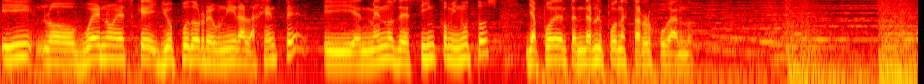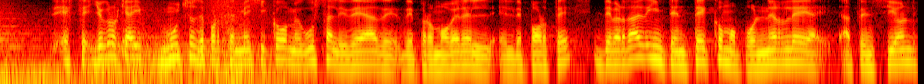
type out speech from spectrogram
Y lo bueno es que yo puedo reunir a la gente y en menos de cinco minutos ya puedo entenderlo y puedo estarlo jugando. Este, yo creo que hay muchos deportes en México. Me gusta la idea de, promover el, el deporte. De verdad intenté como ponerle atención,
